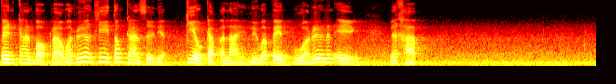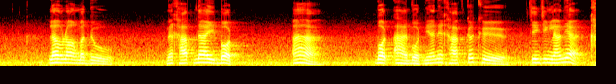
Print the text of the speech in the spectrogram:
เป็นการบอกกล่าวว่าเรื่องที่ต้องการสื่อเนี่ยเกี่ยวกับอะไร หรือว่าเป็นหัวเรื่องนั่นเองนะครับ เราลองมาดูนะครับในบทอ่าบทอ่านบทนี้นะครับก็คือจริงๆแล้วเนี่ยค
